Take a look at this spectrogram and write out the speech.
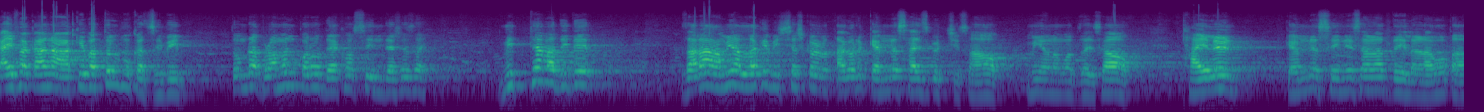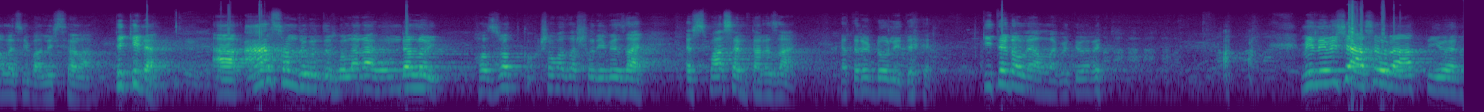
কাইফা কানা আকিবাতুল মুকাজ্জিবিন। তোমরা ভ্রমণ করো, দেখো, সিন, দেশে যাই। মিথ্যাবাদীদের, যারা আমি আল্লাহকে বিশ্বাস করে না, তাগরে কেমনে সাইজ করছি? চাও মিয়ানমার যাই, চাও। থাইল্যান্ড, কেমনে চিনি ছাড়া দে লড়াবো তাহলে বালিশ ছাড়া। ঠিক কি না আর আর চন্দ্রগঞ্জের হোলারা হুন্ডা লই হজরত কক্সবাজার শরীফে যায়, স্পা সেন্টারে যায়। এতে ডলি দেখে। কিতে ডলে আল্লাহ কইতে পারে? মিলেমিশে আসে ওরা, আত্মীয় হেন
